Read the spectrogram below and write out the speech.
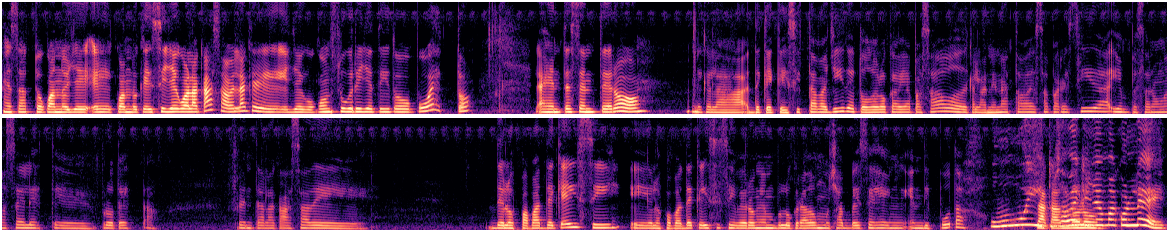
Exacto, cuando, eh, cuando Casey llegó a la casa, ¿verdad? Que llegó con su grilletito puesto, la gente se enteró de que, la, de que Casey estaba allí, de todo lo que había pasado, de que la nena estaba desaparecida y empezaron a hacer este protesta frente a la casa de, de los papás de Casey. Eh, los papás de Casey se vieron involucrados muchas veces en, en disputas. Uy, ¿tú sabes Sacándolo. que yo me acordé?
